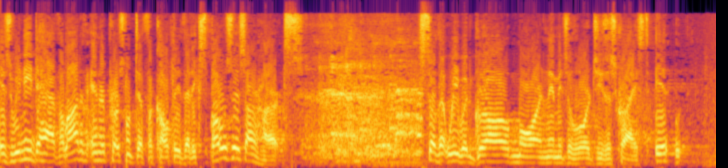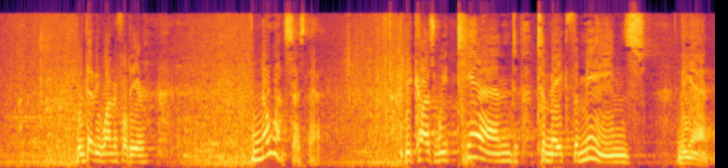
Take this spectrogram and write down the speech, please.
is we need to have a lot of interpersonal difficulty that exposes our hearts so that we would grow more in the image of the Lord Jesus Christ. It, wouldn't that be wonderful, dear? No one says that. Because we tend to make the means the end.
